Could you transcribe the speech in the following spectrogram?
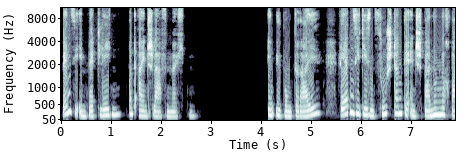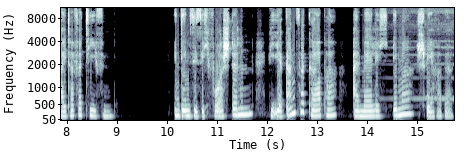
wenn sie im Bett liegen und einschlafen möchten. In Übung 3 werden Sie diesen Zustand der Entspannung noch weiter vertiefen, indem Sie sich vorstellen, wie Ihr ganzer Körper allmählich immer schwerer wird.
